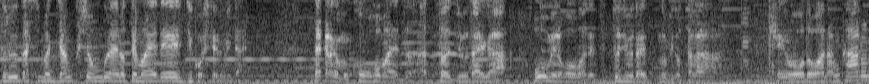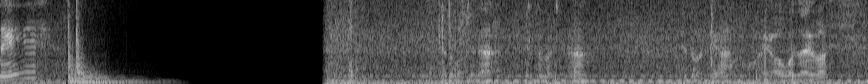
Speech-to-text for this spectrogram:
鶴ヶ島ジャンクションぐらいの手前で事故してるみたい。だからもう後方までずっと渋滞が青梅の方までずっと渋滞伸びとったから圏央道はなんかあるね。ちょっと待ってな。ちょっと待ってな。ちょっと待ってや。おはようございます。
